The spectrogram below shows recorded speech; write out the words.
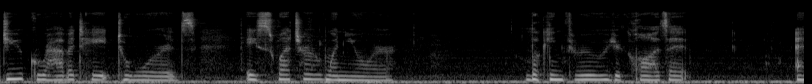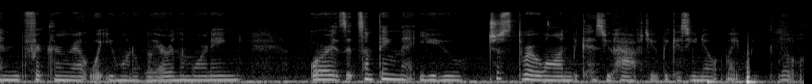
do you gravitate towards a sweater when you're looking through your closet and figuring out what you want to wear in the morning? Or is it something that you just throw on because you have to, because you know it might be a little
